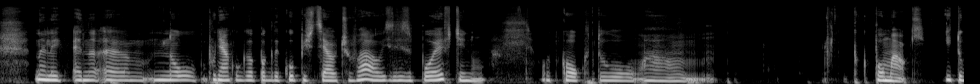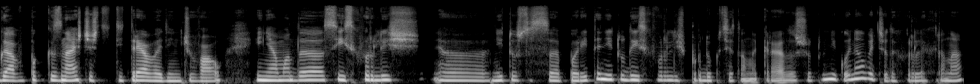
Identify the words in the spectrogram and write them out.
нали, е, е, много понякога пък да купиш цял чувал излиза по-ефтино, отколкото а, по-малки. И тогава пък знаеш, че ще ти трябва един чувал и няма да се изхвърлиш а, нито с парите, нито да изхвърлиш продукцията накрая, защото никой не обича да хвърля храна.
